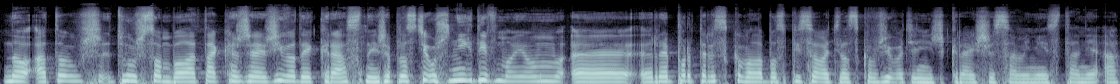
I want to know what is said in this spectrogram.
No a to už, tu už som bola taká, že život je krásny, že proste už nikdy v mojom e, reporterskom alebo spisovateľskom živote nič krajšie sa mi nestane a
